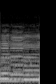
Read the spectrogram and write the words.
Mm-hmm.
